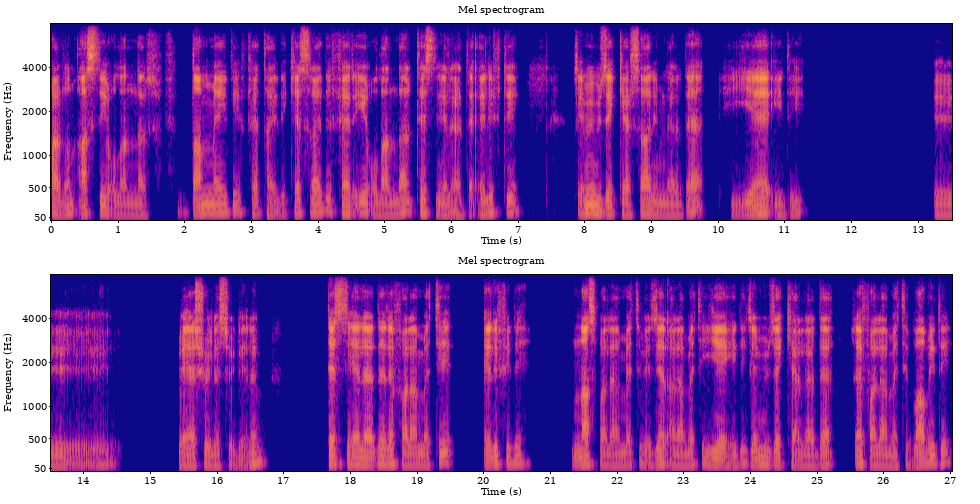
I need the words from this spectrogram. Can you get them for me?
pardon asli olanlar dammeydi, fethaydı, kesraydı. Fer'i olanlar tesniyelerde elifti. Cemi müzekker salimlerde ye idi. Ee, veya şöyle söyleyelim. Tesniyelerde ref alameti elif idi nasb alameti ve cer alameti y idi. Cem müzekkerlerde ref alameti vav idi.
